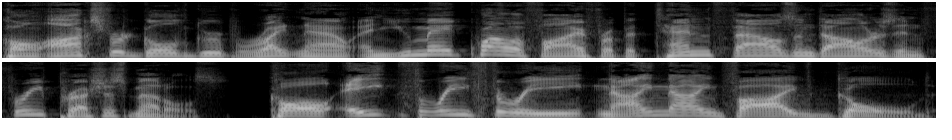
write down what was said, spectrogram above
Call Oxford Gold Group right now and you may qualify for up to $10,000 in free precious metals. Call 833 995 Gold.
